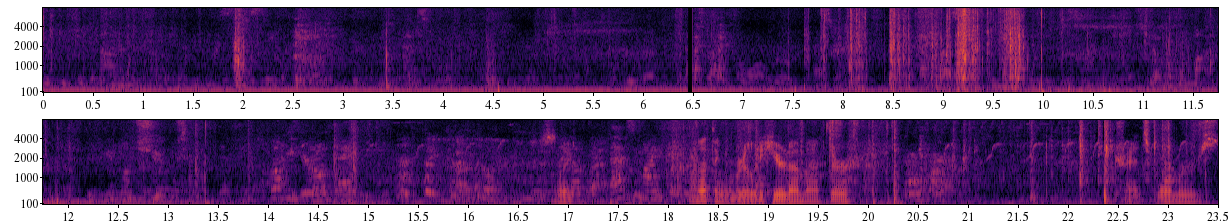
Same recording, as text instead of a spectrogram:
If you want shoes, I'll be here all day. Like, nothing really here that I'm after. Transformers,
